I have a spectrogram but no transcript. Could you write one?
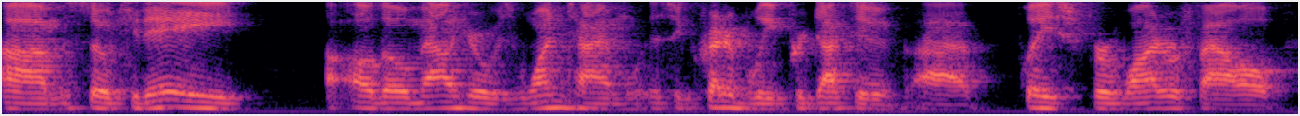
Um, so today, although Malheur was one time this incredibly productive uh, place for waterfowl,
